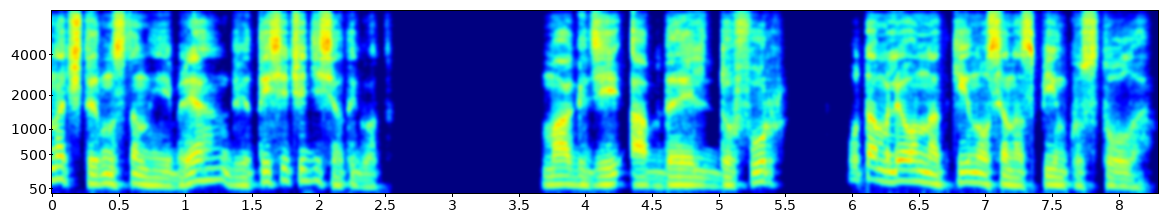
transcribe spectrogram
на 14 ноября 2010 год. Магди Абдель Дуфур утомленно откинулся на спинку стула.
